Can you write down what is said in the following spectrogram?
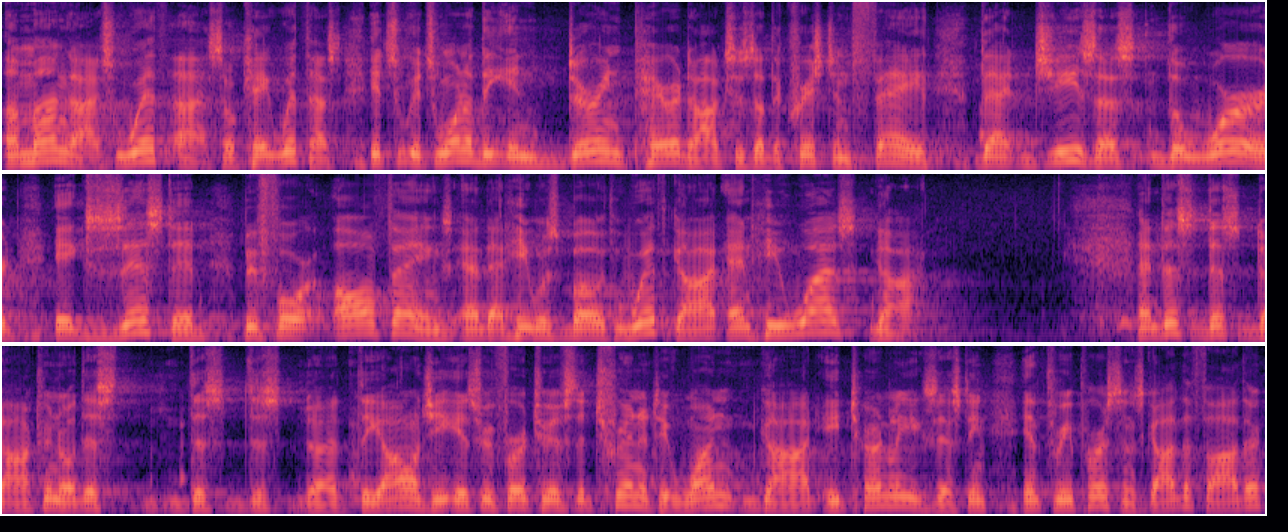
Among us, with us, okay, with us. It's, it's one of the enduring paradoxes of the Christian faith that Jesus, the Word, existed before all things and that He was both with God and He was God. And this, this doctrine or this, this, this uh, theology is referred to as the Trinity one God eternally existing in three persons God the Father,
